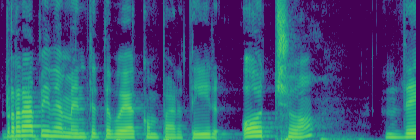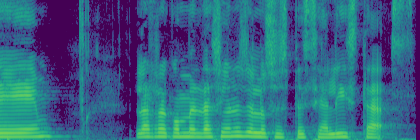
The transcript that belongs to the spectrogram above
rápidamente te voy a compartir ocho de las recomendaciones de los especialistas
